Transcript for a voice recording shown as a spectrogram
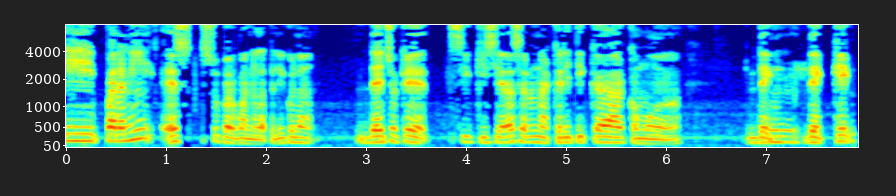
y para mí es súper buena la película. De hecho que si quisiera hacer una crítica como de, Mm. de qué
